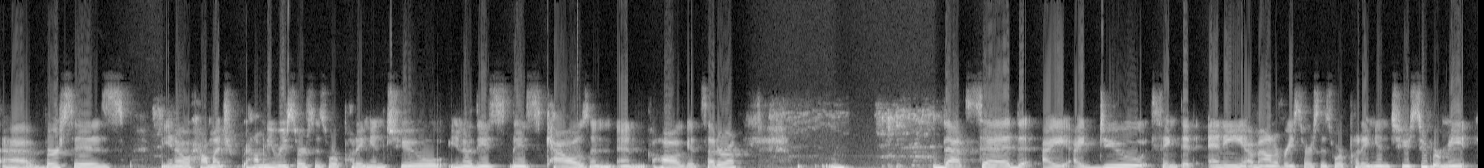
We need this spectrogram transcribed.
uh, versus, you know, how much, how many resources we're putting into, you know, these these cows and and hog, etc that said, I, I do think that any amount of resources we're putting into super meat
